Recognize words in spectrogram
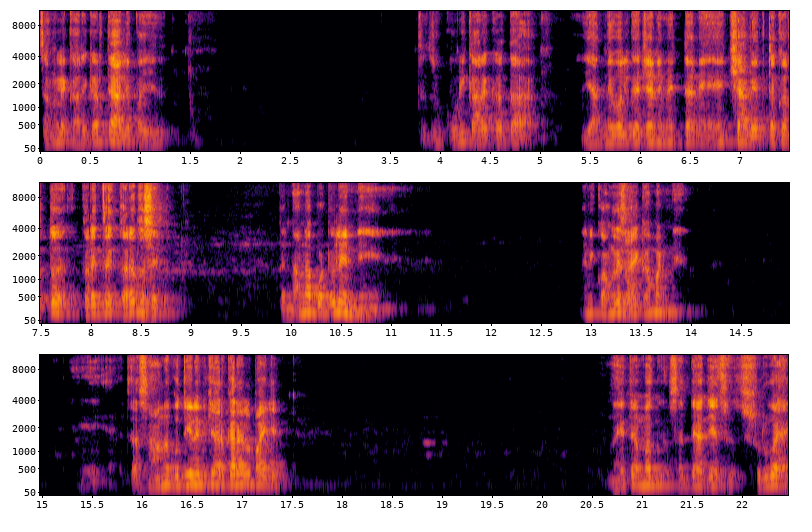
चांगले कार्यकर्ते आले पाहिजेत. जो कोणी कार्यकर्ता याज्ञवल्क्याच्या निमित्ताने इच्छा व्यक्त करतो करत करत असेल. तर नाना पटोलेंनी आणि काँग्रेस हायकमांडने याचा सहानुभूतीने विचार करायला पाहिजे. नाहीतर मग सध्या जे सुरू आहे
